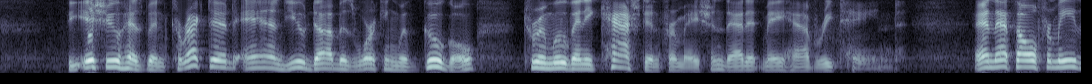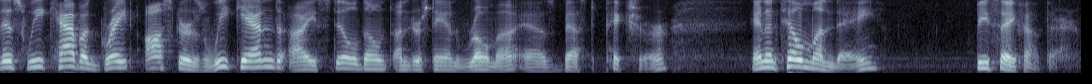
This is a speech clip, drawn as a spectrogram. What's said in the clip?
The issue has been corrected, and UW is working with Google to remove any cached information that it may have retained. And that's all for me this week. Have a great Oscars weekend. I still don't understand Roma as Best Picture. And until Monday, be safe out there.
